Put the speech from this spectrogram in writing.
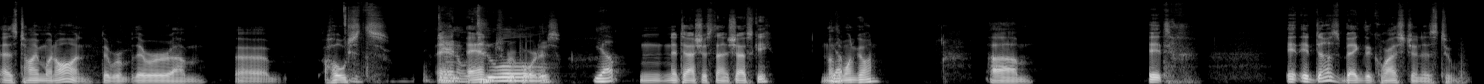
as time went on. There were there were um, uh, hosts Dan and, and reporters. Yep. N- Natasha Staniszewski, another Yep. one gone. Um, it it it does beg the question as to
